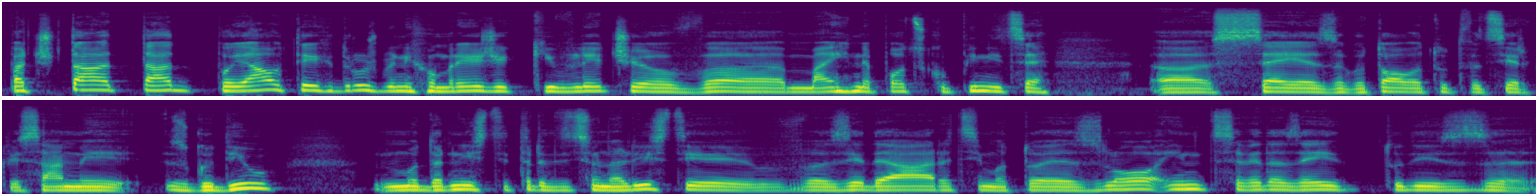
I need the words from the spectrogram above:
pač ta, ta pojav teh družbenih omrežij, ki vlečejo v majhne podskupinice, uh, se je zagotovo tudi v cerkvi sami zgodil. Modernisti, tradicionalisti v ZDA, recimo, to je zelo in seveda zdaj tudi z,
